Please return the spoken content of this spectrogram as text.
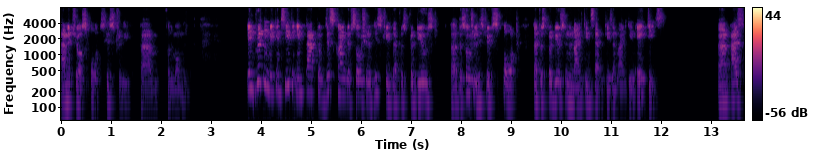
amateur sports history um, for the moment. In Britain, we can see the impact of this kind of social history that was produced, uh, the social history of sport that was produced in the 1970s and 1980s. Um, as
